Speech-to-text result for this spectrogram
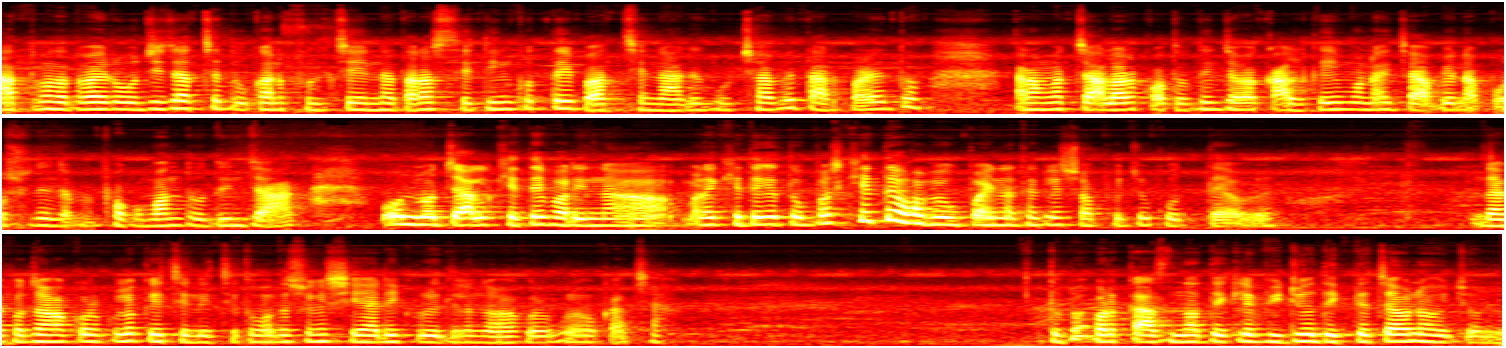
আর তোমার দাদাভাই রোজই যাচ্ছে, দোকান খুলছেই না, তারা সেটিং করতেই পারছে না, আগে গুছাবে, তারপরে তো, আর আমার চাল আর কতদিন যাবে, কালকেই মনে হয় যাবে না, পরশুদিন যাবে, ভগবান দুদিন যাক। অন্য চাল খেতে পারি না। মানে খেতে খেতে অভ্যাস, খেতে হবে, উপায় না থাকলে সব কিছু করতে হবে। দেখো, জামা কাপড়গুলো কেচে নিচ্ছি, তোমাদের সঙ্গে শেয়ারই করে দিলাম জামা কাপড়গুলো কাঁচা। তো আবার কাজ না দেখলে ভিডিও দেখতে চাও না ওই জন্য।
